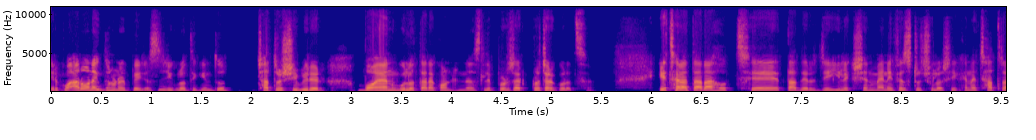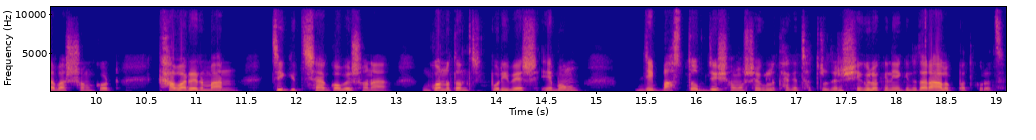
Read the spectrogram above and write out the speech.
এরকম আরও অনেক ধরনের পেজ আছে যেগুলোতে কিন্তু ছাত্র শিবিরের বয়ানগুলো তারা কন্টিনিউয়াসলি প্রচার প্রচার করেছে। এছাড়া তারা হচ্ছে তাদের যে ইলেকশন ম্যানিফেস্টো ছিল সেখানে ছাত্রাবাস সংকট, খাবারের মান, চিকিৎসা, গবেষণা, গণতান্ত্রিক পরিবেশ এবং যে বাস্তব যে সমস্যাগুলো থাকে ছাত্রদের সেগুলোকে নিয়ে কিন্তু তারা আলোকপাত করেছে।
